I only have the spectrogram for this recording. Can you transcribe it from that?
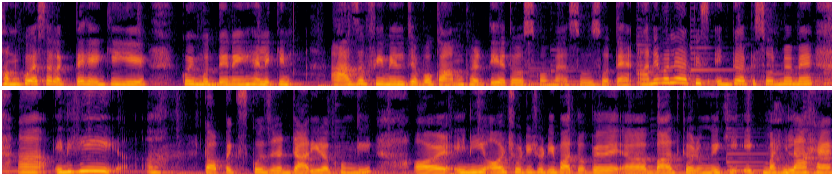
हमको ऐसा लगता है कि ये कोई मुद्दे नहीं है, लेकिन एज अ फीमेल जब वो काम करती है तो उसको महसूस होते हैं। आने वाले एपिस, एक दो एपिसोड में मैं इन्हीं टॉपिक्स को जारी रखूँगी और इन्हीं और छोटी छोटी बातों पे बात करूँगी कि एक महिला है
